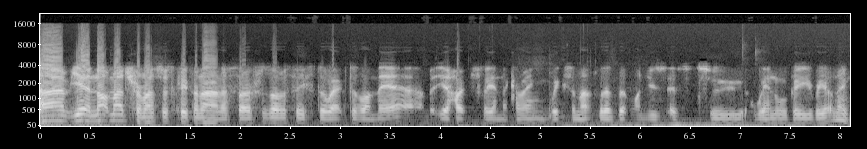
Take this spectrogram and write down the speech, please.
Um, yeah, not much from us. Just keep an eye on our socials. Obviously, still active on there. Uh, but yeah, hopefully in the coming weeks and months, we'll have a bit more news as to when we'll be reopening.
